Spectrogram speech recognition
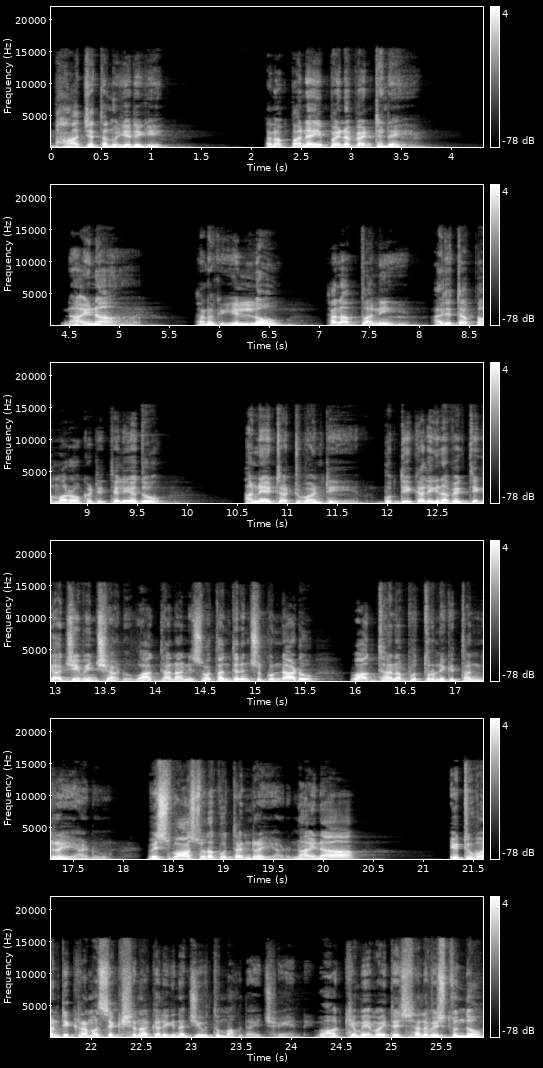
బాధ్యతను ఎరిగి తన పని అయిపోయిన వెంటనే నాయన తనకు ఇల్లు తన పని. అది తప్ప మరొకటి తెలియదు. అనేటటువంటి బుద్ధి కలిగిన వ్యక్తిగా జీవించాడు. వాగ్దానాన్ని స్వతంత్రించుకున్నాడు. వాగ్దాన పుత్రునికి తండ్రి అయ్యాడు విశ్వాసులకు తండ్రి అయ్యాడు నాయనా ఇటువంటి క్రమశిక్షణ కలిగిన జీవితం మాకు దయచేయండి. వాక్యం ఏమైతే సెలవిస్తుందో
